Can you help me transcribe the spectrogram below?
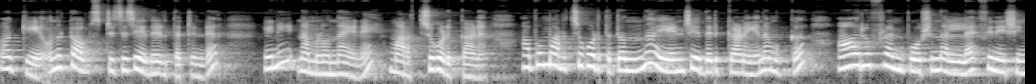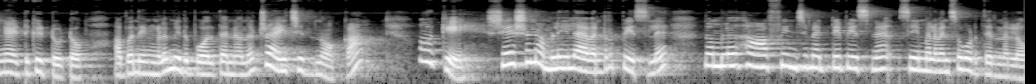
ഓക്കെ ഒന്ന് ടോപ്പ് സ്റ്റിച്ച് ചെയ്ത് എടുത്തിട്ടുണ്ട്. ഇനി നമ്മളൊന്ന് അതിനെ മറച്ചു കൊടുക്കുകയാണ് അപ്പോൾ മറച്ചു കൊടുത്തിട്ട് ഒന്ന് അയൺ ചെയ്തെടുക്കുകയാണെങ്കിൽ നമുക്ക് ആ ഒരു ഫ്രണ്ട് പോർഷൻ നല്ല ഫിനിഷിംഗ് ആയിട്ട് കിട്ടും കേട്ടോ. അപ്പോൾ നിങ്ങളും ഇതുപോലെ തന്നെ ഒന്ന് ട്രൈ ചെയ്ത് നോക്കാം. ഓക്കെ ശേഷം നമ്മൾ ഈ ലാവൻഡർ പീസിൽ നമ്മൾ ഹാഫ് ഇഞ്ച് മറ്റേ പീസിന് സീം അലവൻസ് കൊടുത്തിരുന്നല്ലോ.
